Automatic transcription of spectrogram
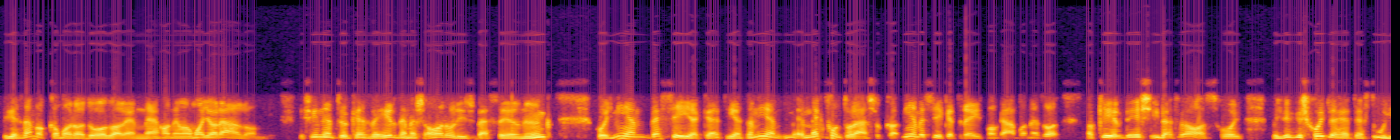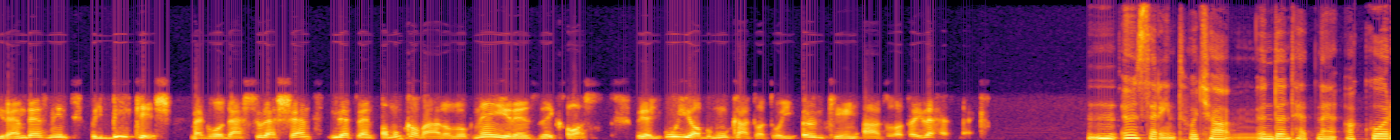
hogy ez nem a kamara dolga lenne, hanem a magyar állam és innentől kezdve érdemes arról is beszélnünk, hogy milyen veszélyeket, illetve milyen megfontolásokat, milyen veszélyeket rejt magában ez a, a kérdés, illetve az, hogy, hogy végül is hogy lehet ezt úgy rendezni, hogy békés megoldás szülessen, illetve a munkavállalók ne érezzék azt, hogy egy újabb munkáltatói önkény áldozatai lehetnek. Ön szerint, hogyha ön dönthetne, akkor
